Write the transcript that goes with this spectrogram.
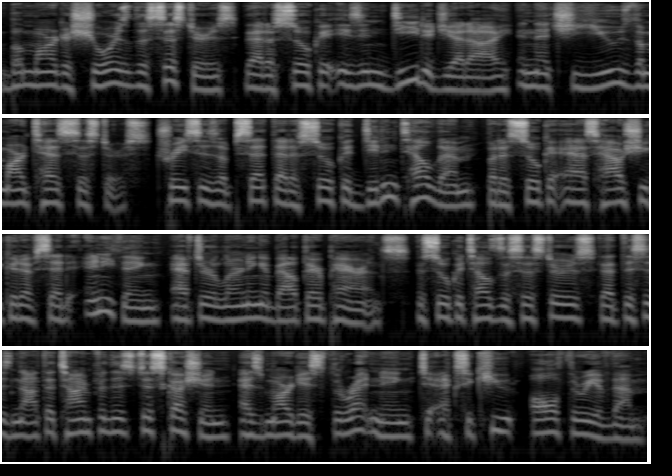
but Marg assures the sisters that Ahsoka is indeed a Jedi and that she used the Martez sisters. Trace is upset that Ahsoka didn't tell them, but Ahsoka asks how she could have said anything after learning about their parents. Ahsoka tells the sisters that this is not the time for this discussion, as Marg is threatening to execute all three of them.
